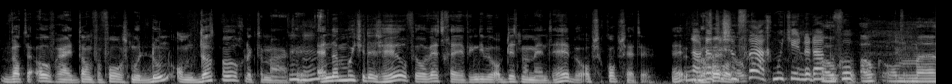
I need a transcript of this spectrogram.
wat de overheid dan vervolgens moet doen... om dat mogelijk te maken. Mm -hmm. En dan moet je dus heel veel wetgeving die we op dit moment hebben... op zijn kop zetten. Nou, dat is een vraag. Moet je inderdaad... Ook, ook om... Uh,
